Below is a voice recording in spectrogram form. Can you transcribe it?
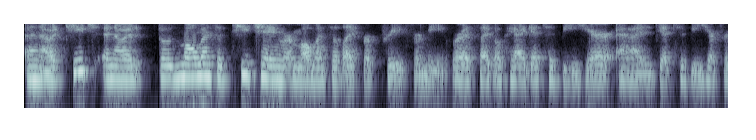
and I would teach and I would those moments of teaching were moments of like reprieve for me where it's like, okay, I get to be here and I get to be here for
